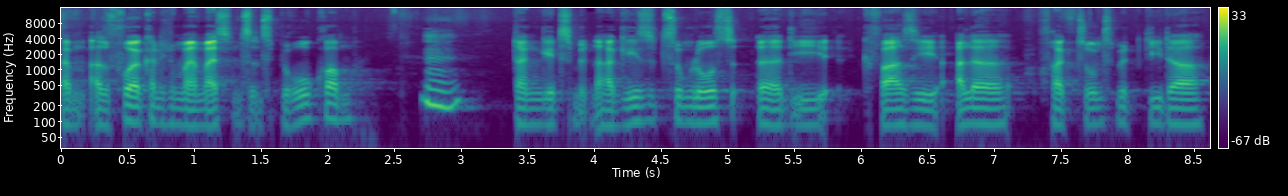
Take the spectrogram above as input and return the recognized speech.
Ähm, also vorher kann ich nun mal meistens ins Büro kommen. Mhm. Dann geht es mit einer AG-Sitzung los, äh, die quasi alle Fraktionsmitglieder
